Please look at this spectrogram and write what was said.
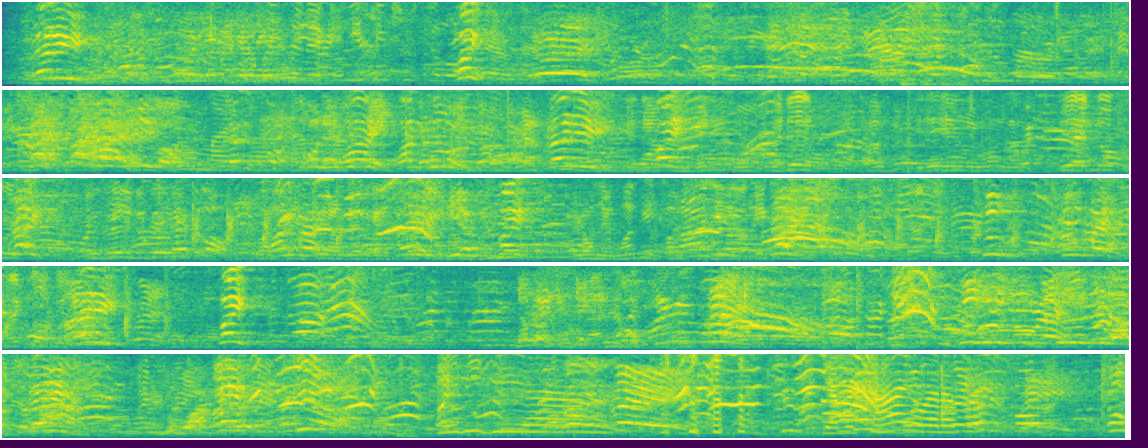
Ready? One, two! Ready? Fight! Did. Didn't want that. He had no clue. Ready to go. Only fight. Kicking. Two! Two left! Ready? Nobody takes Baby dear. you have a tie or whatever.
